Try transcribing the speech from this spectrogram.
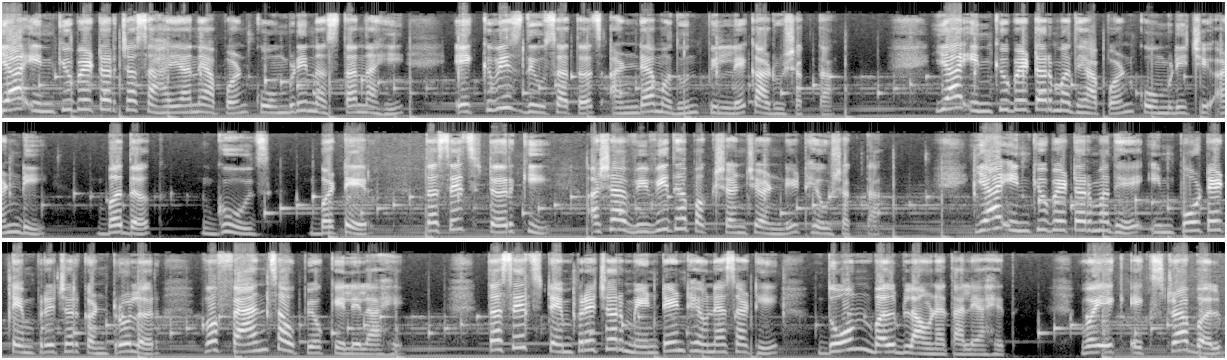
या इन्क्युबेटरच्या सहाय्याने आपण कोंबडी नसतानाही एकवीस दिवसातच अंड्यामधून पिल्ले काढू शकता. या इन्क्युबेटरमध्ये आपण कोंबडीची अंडी बदक गूज बटेर तसेच टर्की अशा विविध पक्ष्यांची अंडी ठेवू शकता. या इन्क्युबेटरमध्ये इम्पोर्टेड टेम्परेचर कंट्रोलर व फॅनचा उपयोग केलेला आहे. तसेच टेम्परेचर मेंटेन ठेवण्यासाठी दोन बल्ब लावण्यात आले आहेत व एक एक्स्ट्रा बल्ब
